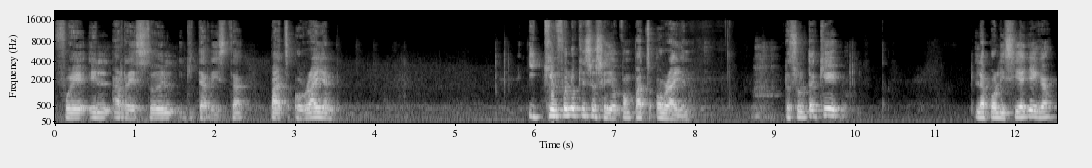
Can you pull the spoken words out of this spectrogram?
fue el arresto del guitarrista Pat O'Brien. ¿Y qué fue lo que sucedió con Pat O'Brien? Resulta que la policía llega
